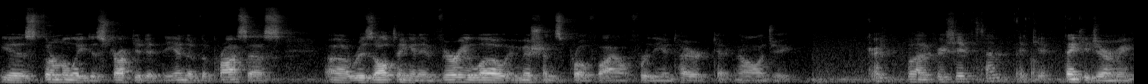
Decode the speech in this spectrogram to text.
is thermally destructed at the end of the process, uh, resulting in a very low emissions profile for the entire technology. Great. Well, I appreciate the time. Thank you. Thank you, Jeremy.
